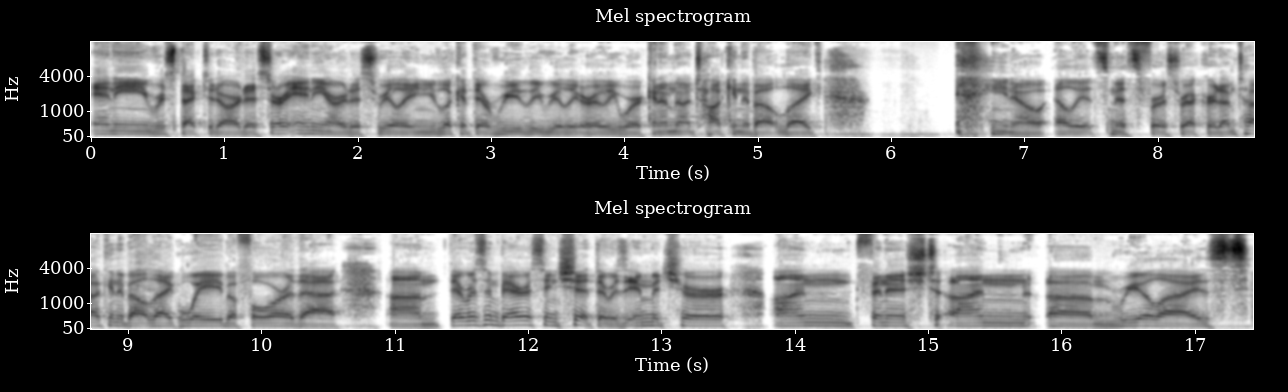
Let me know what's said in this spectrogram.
any respected artist or any artist really, and you look at their really, really early work, and I'm not talking about like you know Elliott Smith's first record. I'm talking about like way before that. Um, there was embarrassing shit. There was immature, unfinished, unrealized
